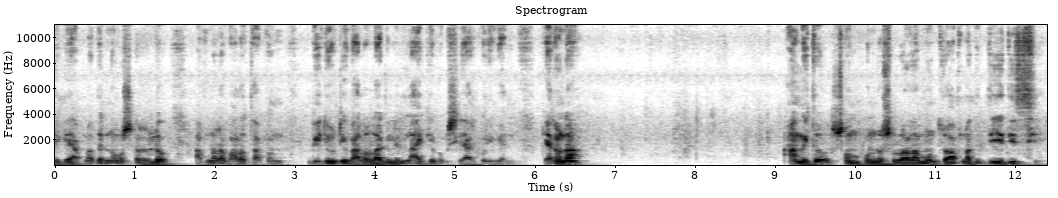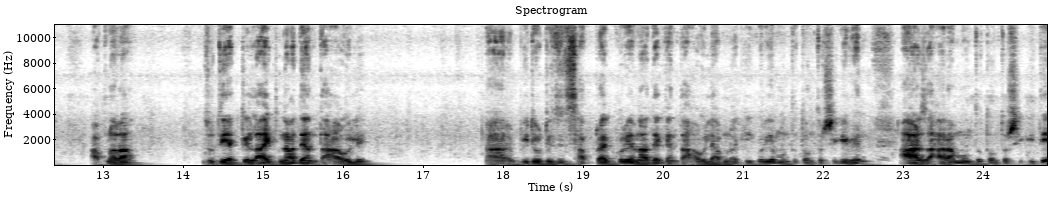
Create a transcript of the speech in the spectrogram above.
থেকে আপনাদের নমস্কার হলো আপনারা ভালো থাকুন। ভিডিওটি ভালো লাগলে লাইক এবং শেয়ার করিবেন। কেননা, আমি তো সম্পূর্ণ ষোলানা মন্ত্র আপনাদের দিয়ে দিচ্ছি। আপনারা যদি একটি লাইক না দেন তাহা হইলে আর ভিডিওটি যদি সাবস্ক্রাইব করে না দেখেন, তাহলে আপনারা কী করিয়া মন্ত্রতন্ত্র শিখিবেন? আর যাহারা মন্ত্রতন্ত্র শিখিতে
